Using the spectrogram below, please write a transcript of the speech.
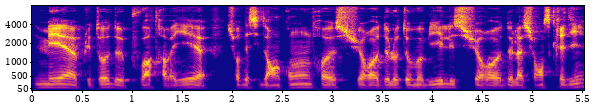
mais euh, plutôt de pouvoir travailler euh, sur des sites de rencontres, euh, sur de l'automobile, sur de l'assurance crédit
